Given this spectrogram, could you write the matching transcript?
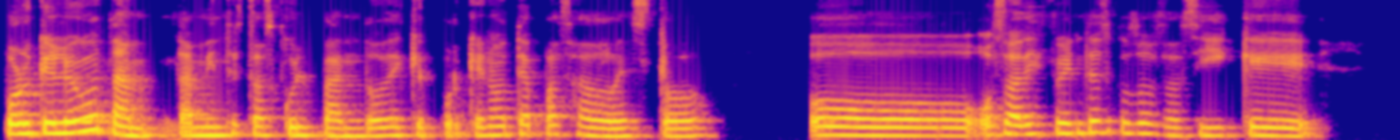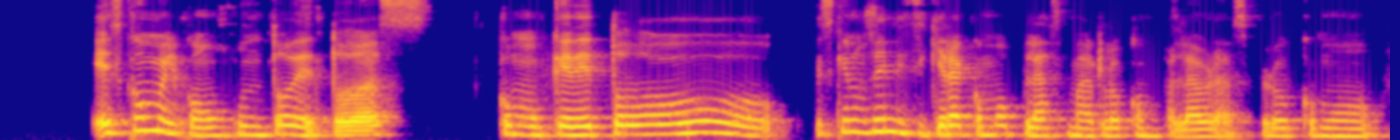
porque luego también te estás culpando de que por qué no te ha pasado esto, o, o sea, diferentes cosas así que es como el conjunto de todas, como que de todo, es que no sé ni siquiera cómo plasmarlo con palabras, pero como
